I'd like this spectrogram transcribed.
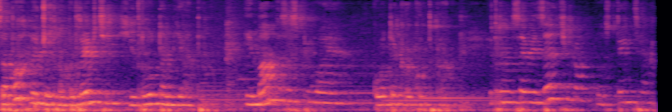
Запахне чорнобривці, хідру та м'ята. І мама заспіває котика котка. І принесе від зайчика Data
